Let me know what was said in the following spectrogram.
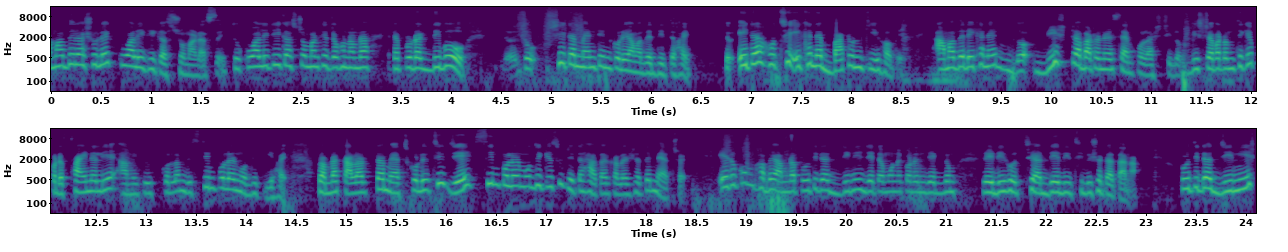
আমাদের আসলে কোয়ালিটি কাস্টমার আছে। তো কোয়ালিটি কাস্টমারকে যখন আমরা একটা প্রোডাক্ট দিব, তো সেটা মেনটেন করে আমাদের দিতে হয়। তো এটা হচ্ছে এখানে বাটন কি হবে? আমাদের এখানে বিশটা বাটনের স্যাম্পল আসছিল। বিশটা বাটন থেকে পরে ফাইনালি আমি চুজ করলাম যে সিম্পলের মধ্যে কি হয়। তো আমরা কালারটা ম্যাচ করেছি যে সিম্পলের মধ্যে কিছু যেটা হাতার কালারের সাথে ম্যাচ হয়। এরকমভাবে আমরা প্রতিটা জিনিস যেটা মনে করেন যে একদম রেডি হচ্ছে আর দিয়ে দিচ্ছি, বিষয়টা তা না। প্রতিটা জিনিস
